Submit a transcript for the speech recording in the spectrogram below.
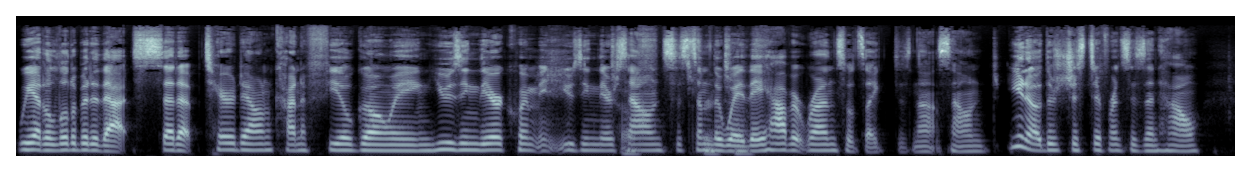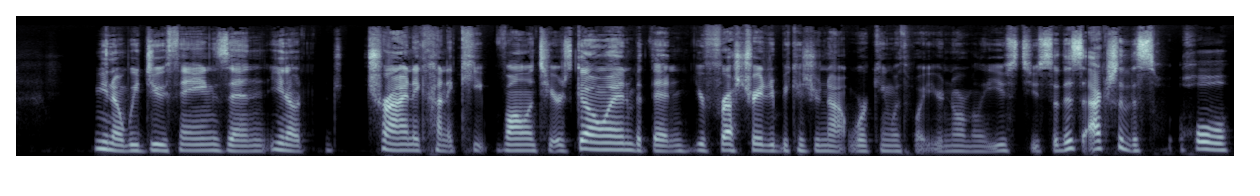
we had a little bit of that setup, tear down kind of feel going, using their equipment, using their Tough. sound system the way tough. they have it run. So it's like does not sound, you know, there's just differences in how, you know, we do things and, you know, trying to kind of keep volunteers going, but then you're frustrated because you're not working with what you're normally used to. So this actually this whole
